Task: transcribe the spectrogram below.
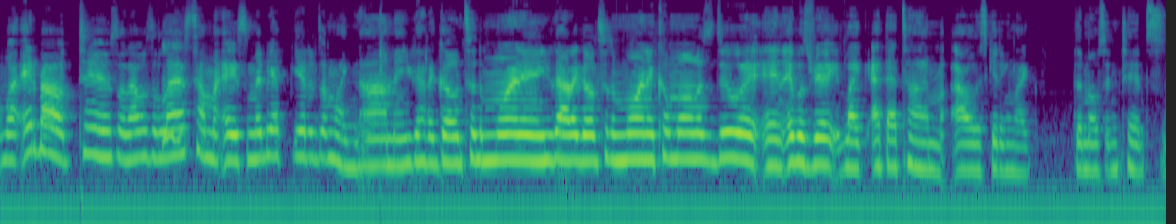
well, I ate about ten, so that was the last time I ate. So maybe I could get it. I'm like, nah, man, you gotta go to the morning. You gotta go to the morning. Come on, let's do it. And it was really like at that time I was getting like the most intense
